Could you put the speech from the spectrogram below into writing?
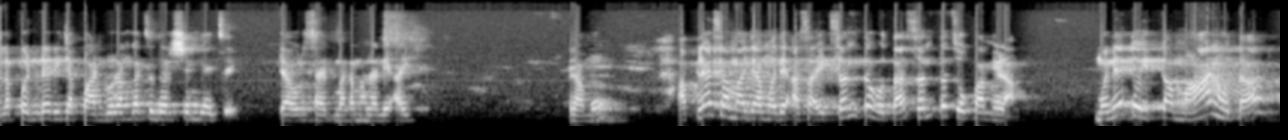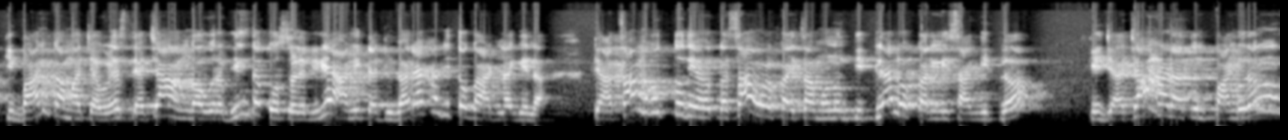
मला पंढरीच्या पांडुरंगाचं दर्शन घ्यायचंय. त्यावर साहेब मला म्हणाले आई रामू आपल्या समाजामध्ये असा एक संत होता संत चोखा मेळा. म्हणे तो इतका महान होता की बांधकामाच्या वेळेस त्याच्या अंगावर भिंत कोसळलेली आणि त्या ढिगाऱ्याखाली तो गाडला गेला. त्याचा मृत्यूदेह कसा ओळखायचा म्हणून तिथल्या लोकांनी सांगितलं की ज्याच्या हाडातून पांडुरंग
